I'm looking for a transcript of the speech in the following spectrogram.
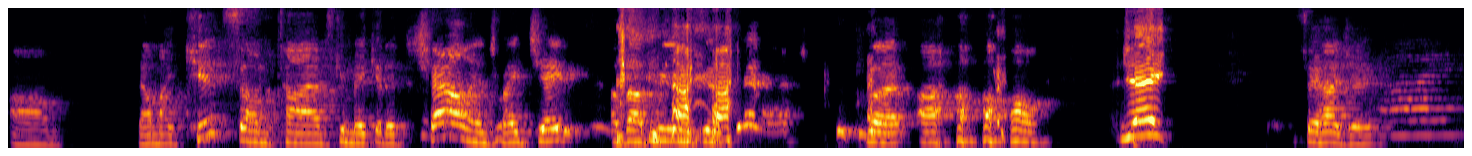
Um, now, my kids sometimes can make it a challenge, right, Jake, about being a good dad. But uh, Jake, say hi, Jake. Hi,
